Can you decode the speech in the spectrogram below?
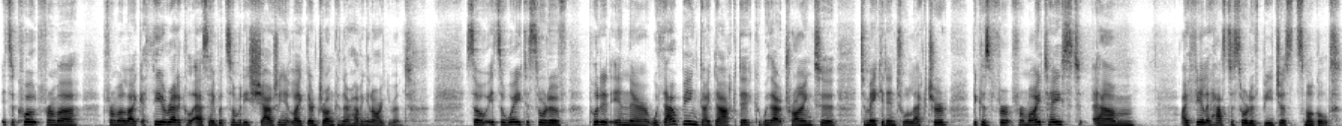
it's a quote from a from a like a theoretical essay, but somebody's shouting it like they're drunk and they're having an argument. So it's a way to sort of put it in there without being didactic, without trying to to make it into a lecture. Because for for my taste, um, I feel it has to sort of be just smuggled,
